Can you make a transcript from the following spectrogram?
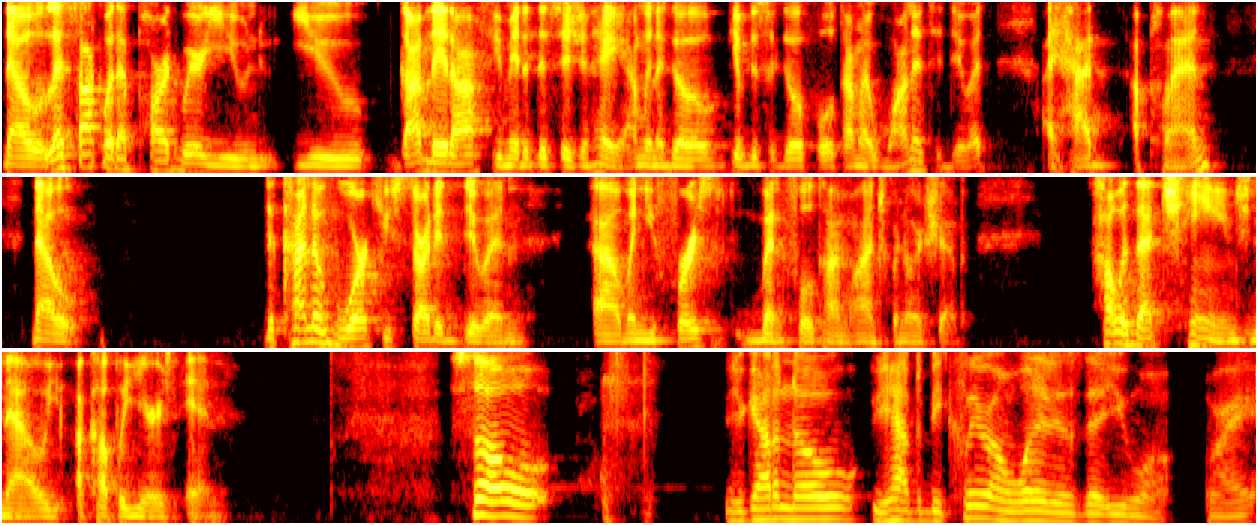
Now, let's talk about that part where you you got laid off. You made a decision. Hey, I'm going to go give this a go full time. I wanted to do it. I had a plan. Now, the kind of work you started doing uh, when you first went full time entrepreneurship, how has that changed now? A couple years in. So you got to know, you have to be clear on what it is that you want, right?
